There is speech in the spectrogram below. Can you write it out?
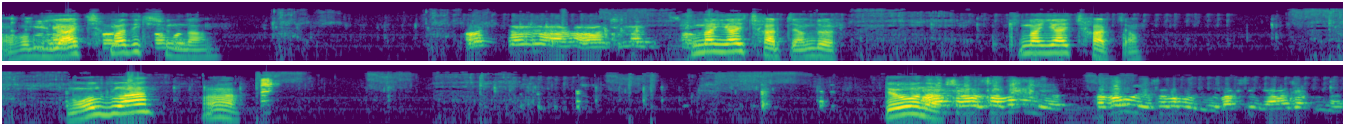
Oho bir Şuradan yay çıkmadı ki şundan. Şundan yay çıkartacağım dur. Şundan yay çıkartacağım. Ne oldu lan? Ha. Döv onu. Aa sabah, sabah oluyor. Sabah oluyor, sabah oluyor. Bak şimdi yanacak bunlar.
